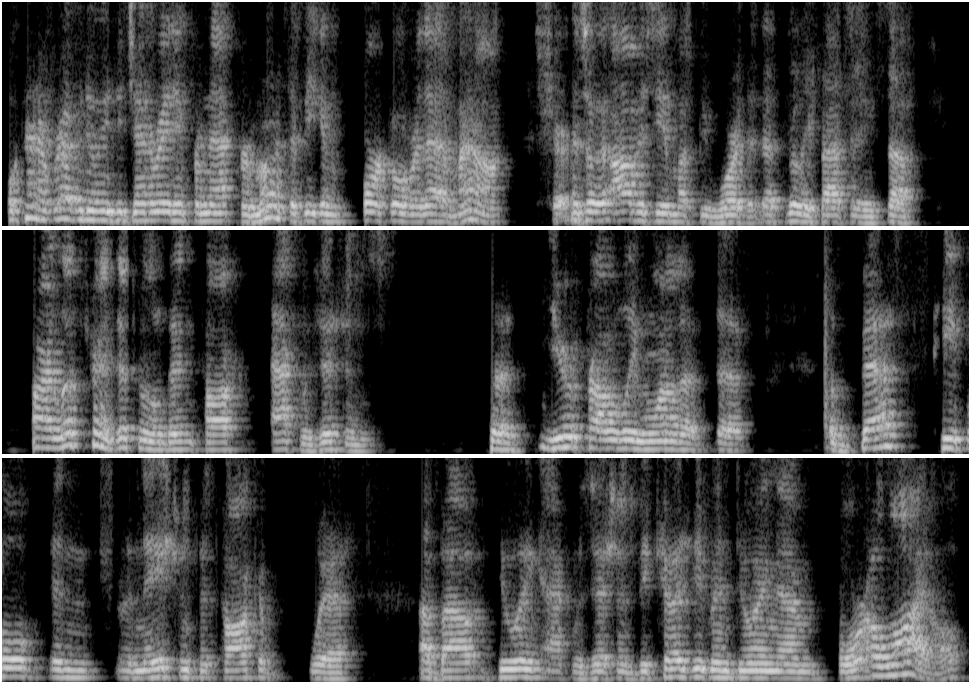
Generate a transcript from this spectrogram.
what kind of revenue is he generating from that per month if he can fork over that amount. Sure. And so obviously it must be worth it. That's really fascinating stuff. All right, let's transition a little bit and talk acquisitions. So you're probably one of the, the the best people in the nation to talk with about doing acquisitions because you've been doing them for a while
